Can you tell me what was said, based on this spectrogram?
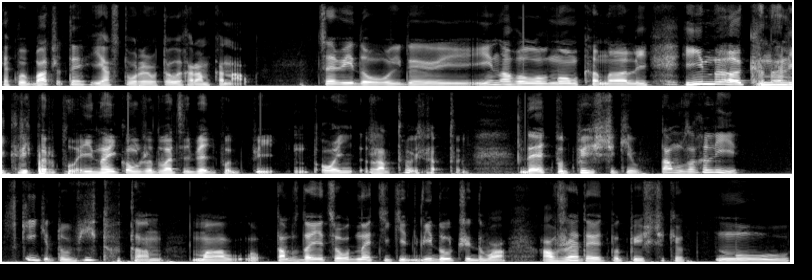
як ви бачите, я створив телеграм-канал. Це відео вийде і на головному каналі, і на каналі Creeper на якому вже 25 подпі... Ой, жартую, жартую. 9 підписчиків. Там взагалі. Скільки то відео там мало. Там, здається, одне тільки відео чи два, а вже 9 підписчиків. Ну.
